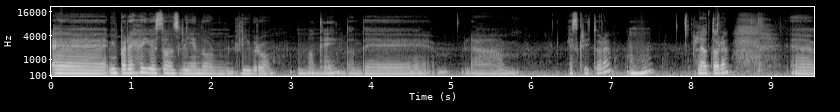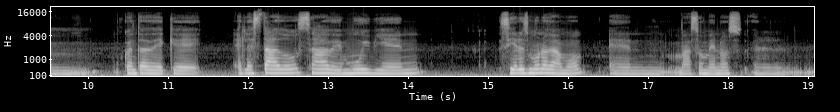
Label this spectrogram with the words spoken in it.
eh, mi pareja y yo estamos leyendo un libro donde la escritora la autora em, cuenta de que el Estado sabe muy bien si eres monógamo en más o menos el-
